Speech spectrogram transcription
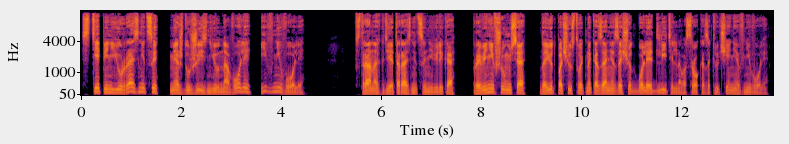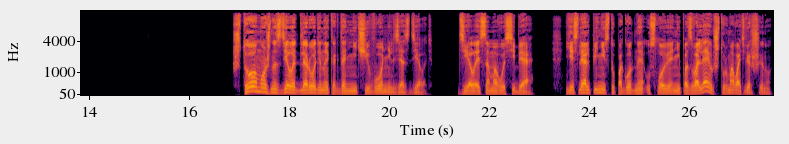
степенью разницы между жизнью на воле и в неволе. В странах, где эта разница невелика, провинившемуся дают почувствовать наказание за счет более длительного срока заключения в неволе. Что можно сделать для Родины, когда ничего нельзя сделать? Делай самого себя. Если альпинисту погодные условия не позволяют штурмовать вершину,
